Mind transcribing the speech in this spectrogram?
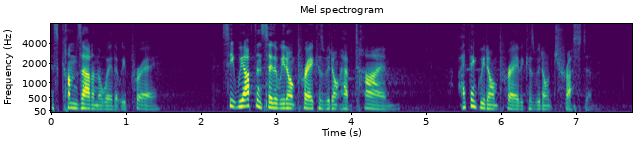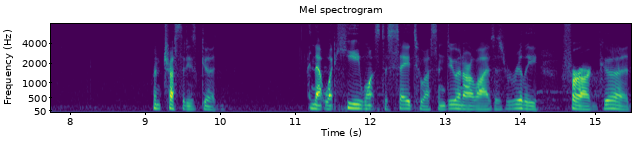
This comes out in the way that we pray. See, we often say that we don't pray because we don't have time. I think we don't pray because we don't trust Him. We don't trust that He's good and that what He wants to say to us and do in our lives is really for our good.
